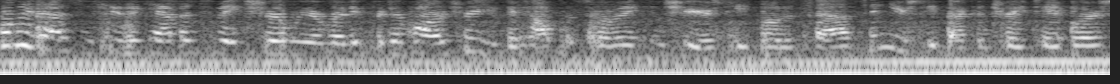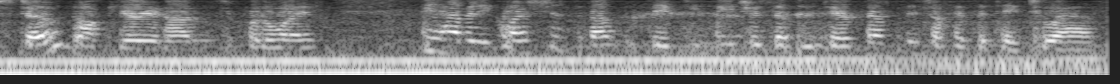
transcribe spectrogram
We'll be passing through the cabin to make sure we are ready for departure. You can help us by making sure your seatbelt is fastened, your seatback and tray table are stowed, and all carry-on items are put away. If you have any questions about the safety features of this aircraft, please don't hesitate to ask.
